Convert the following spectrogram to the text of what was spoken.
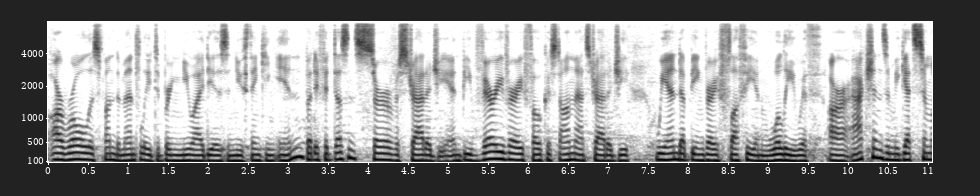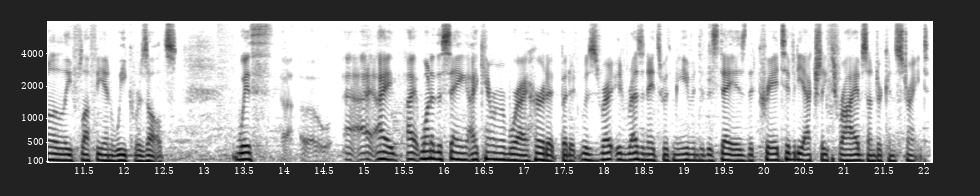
Our role is fundamentally to bring new ideas and new thinking in, but if it doesn't serve a strategy and be very, very focused on that strategy, we end up being very fluffy and woolly with our actions and we get similarly fluffy and weak results. With uh, I, I, I, one of the saying I can't remember where I heard it, but it was re- it resonates with me even to this day is that creativity actually thrives under constraint.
